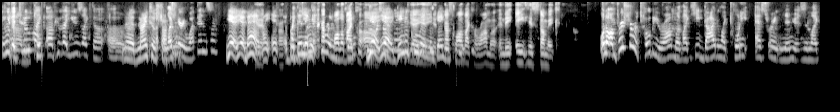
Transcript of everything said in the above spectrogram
who the Um, two like uh people that use like the uh, Nine Tails like, legendary weapons? Yeah, yeah, that. Yeah, like, and, uh, but Like then they Ginkaku They got swallowed by Ginkaku uh, yeah, yeah, something? Ginkaku Yeah, yeah, and yeah. the They got swallowed by Kurama, and they ate his stomach. Well, no, I'm pretty sure with Tobirama, like he died to like 20 S rank ninjas, and like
